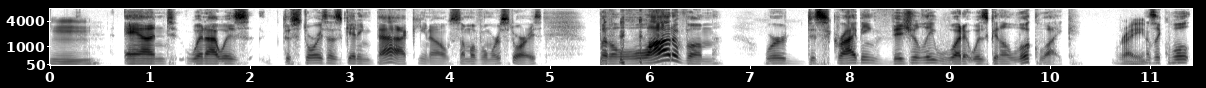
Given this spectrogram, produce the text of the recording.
Mm, And when I was, the stories I was getting back, you know, some of them were stories, but a lot of them were describing visually what it was going to look like. Right. I was like, well,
